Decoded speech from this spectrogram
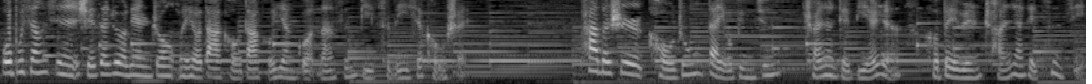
我不相信谁在热恋中没有大口大口咽过难分彼此的一些口水。怕的是口中带有病菌，传染给别人和被人传染给自己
